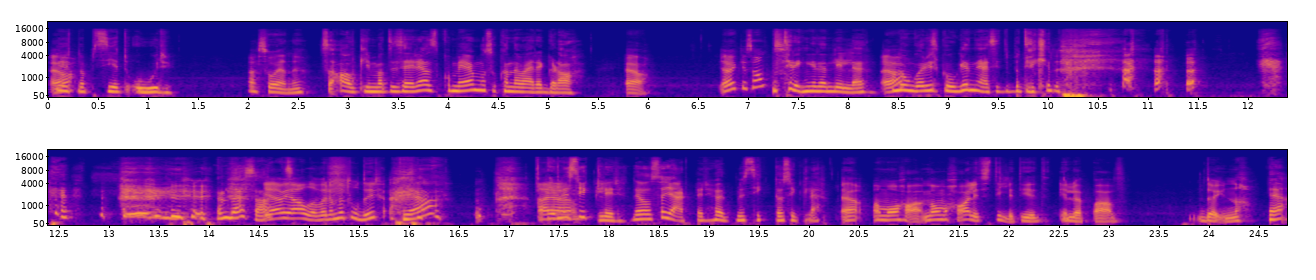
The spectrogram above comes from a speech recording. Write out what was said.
Ja. uten å si et ord. Jeg er så enig. Så avklimatiserer jeg, så kommer jeg hjem, og så kan jeg være glad. Ja. ja, ikke sant? Jeg trenger den lille. Ja. Noen går i skogen, jeg sitter på trikken. Men det er sant. Ja, vi har alle våre metoder. Ja. Eller sykler. Det også hjelper. Høre på musikk og sykle. Ja, man må, ha, man må ha litt stilletid i løpet av døgnet. Ja.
